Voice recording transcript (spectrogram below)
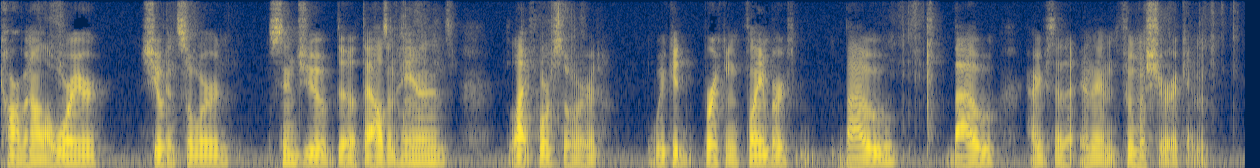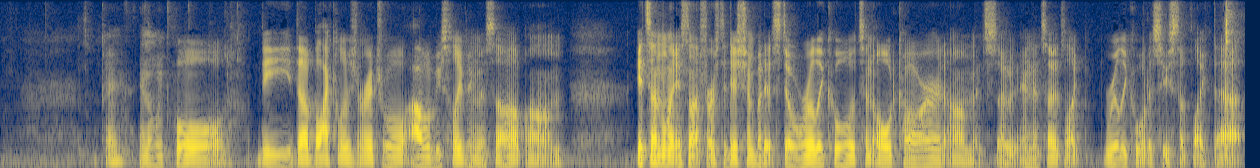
Karbonala Warrior, Shield and Sword, Senju of the Thousand Hands, Light Force Sword, Wicked Breaking Flameberg's Bau, Bau, how you say that, and then Fuma Shuriken. Okay, and then we pulled the the Black Illusion Ritual. I will be sleeving this up. Um, it's unlike it's not first edition, but it's still really cool. It's an old card. Um, it's so and it's, it's like really cool to see stuff like that.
